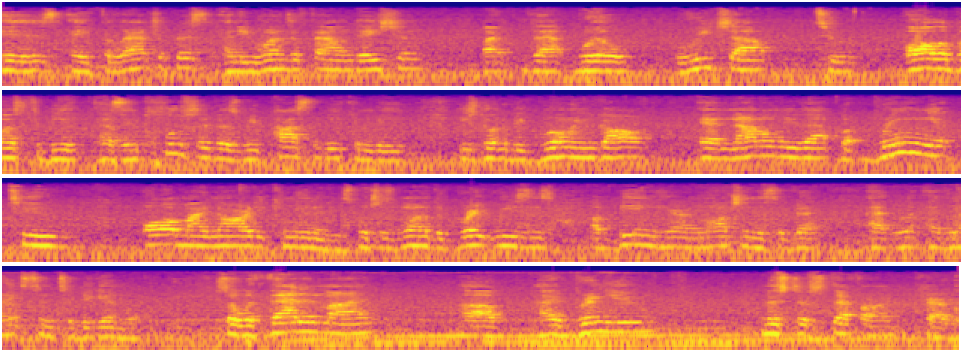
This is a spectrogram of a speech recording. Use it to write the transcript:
is a philanthropist, and he runs a foundation uh, that will reach out to all of us to be as inclusive as we possibly can be. He's going to be growing golf, and not only that, but bringing it to all minority communities, which is one of the great reasons of being here and launching this event at, at Langston to begin with. So, with that in mind, uh, I bring you Mr. Stephen Curry.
